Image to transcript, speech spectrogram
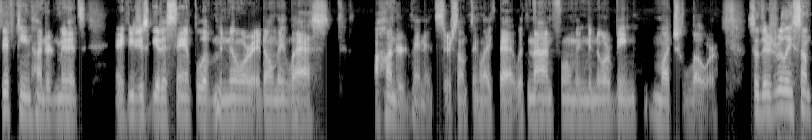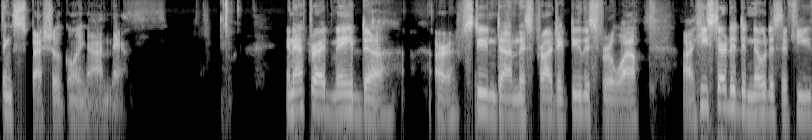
1500 minutes. And if you just get a sample of manure, it only lasts 100 minutes or something like that, with non-foaming manure being much lower. So there's really something special going on there. And after I'd made uh, our student on this project do this for a while, uh, he started to notice a few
